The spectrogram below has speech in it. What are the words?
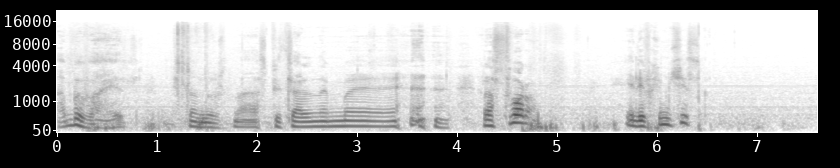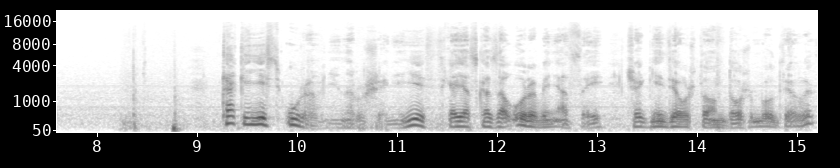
А бывает, что нужно специальным э, раствором или в химчистку. Так и есть уровни нарушения. Есть, как я сказал, уровень асы. Человек не делал, что он должен был делать.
